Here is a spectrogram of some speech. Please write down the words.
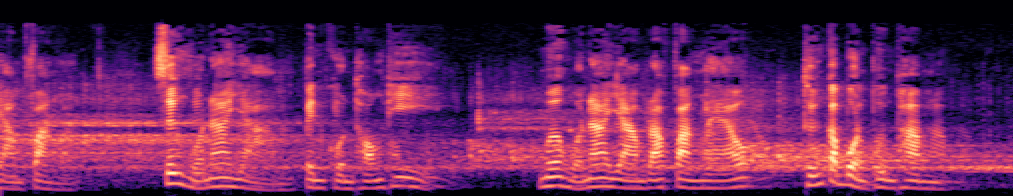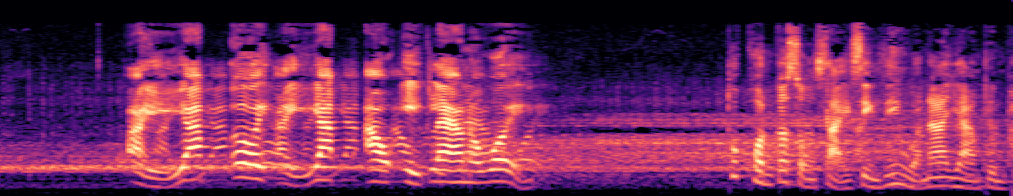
ยามฟัง ซึ่งหัวหน้ายามเป็นคนท้องที่ เมื่อหัวหน้ายามรับฟังแล้ว ถึงกับบ่นพึมพำไอ้ยับ เอ้ย ไอ้ยับ เอาอีกแล้วนะเว้ย ทุกคนก็สงสัยสิ่งที่หัวหน้ายามพึมพ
